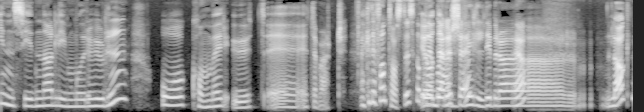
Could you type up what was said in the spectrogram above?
innsiden av livmorhulen og kommer ut eh, etter hvert. Er ikke det fantastisk at det, Jo, det det er veldig bra lagd.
